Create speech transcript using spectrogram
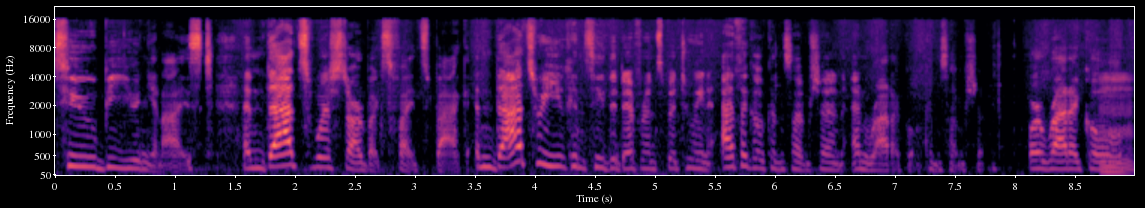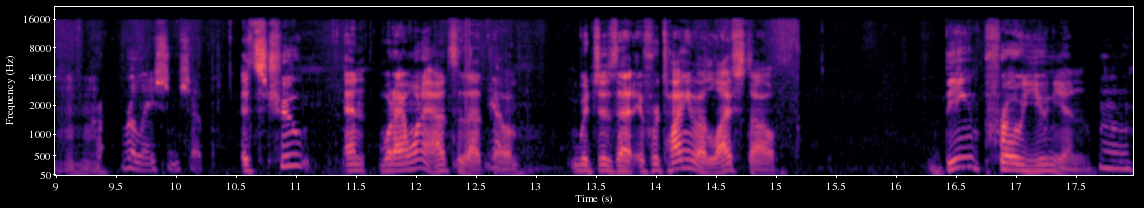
to be unionized. And that's where Starbucks fights back. And that's where you can see the difference between ethical consumption and radical consumption or radical mm-hmm. relationship. It's true. And what I want to add to that, though, which is that if we're talking about lifestyle, being pro union mm.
